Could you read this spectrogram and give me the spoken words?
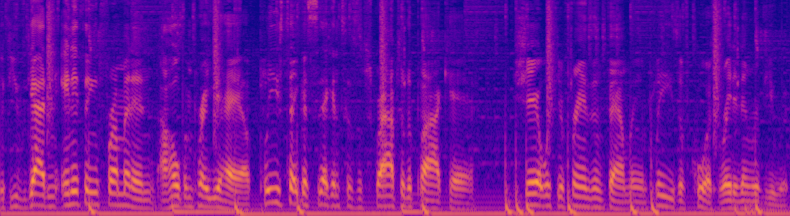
If you've gotten anything from it, and I hope and pray you have, please take a second to subscribe to the podcast, share it with your friends and family, and please, of course, rate it and review it.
